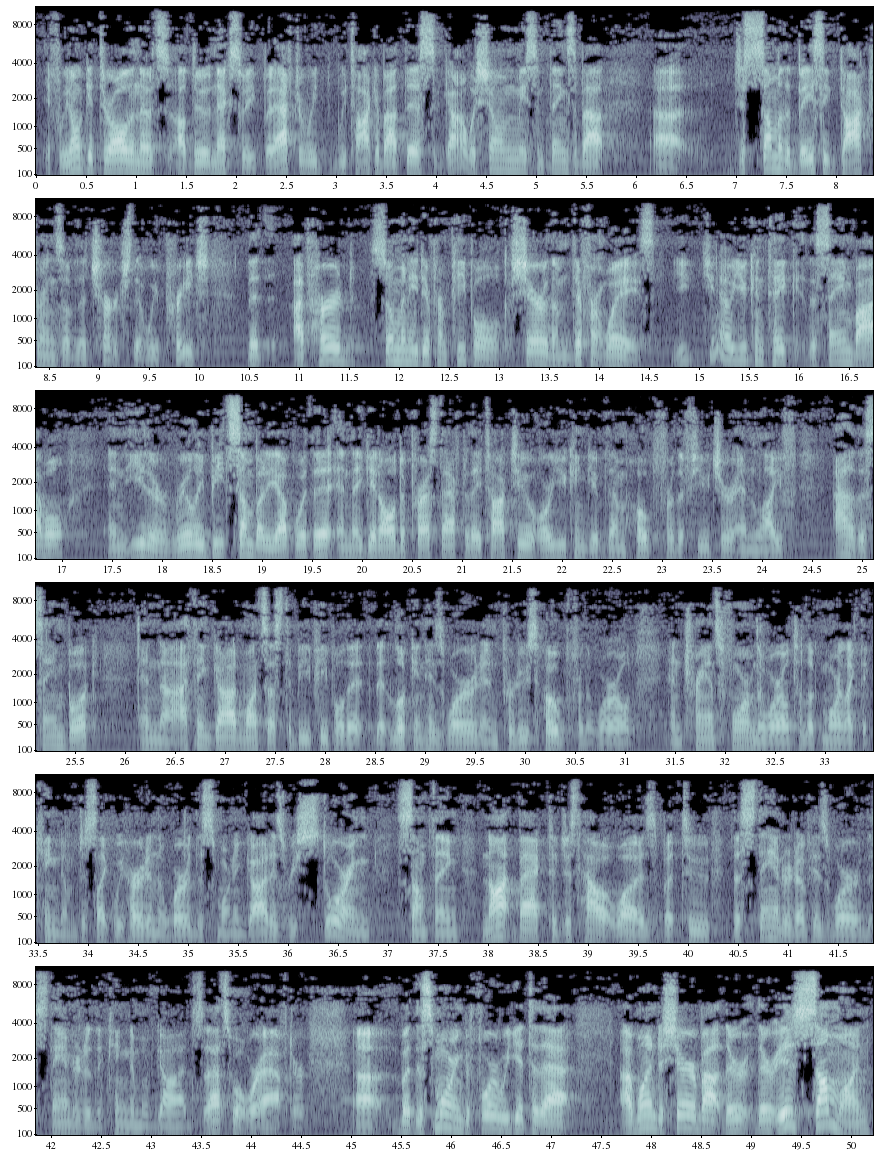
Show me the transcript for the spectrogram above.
if we don't get through all the notes, I'll do it next week. But after we, we talk about this, God was showing me some things about uh, just some of the basic doctrines of the church that we preach that I've heard so many different people share them different ways. You, you know, you can take the same Bible and either really beat somebody up with it and they get all depressed after they talk to you, or you can give them hope for the future and life out of the same book. And uh, I think God wants us to be people that, that look in His Word and produce hope for the world and transform the world to look more like the kingdom. Just like we heard in the Word this morning, God is restoring something, not back to just how it was, but to the standard of His Word, the standard of the kingdom of God. So that's what we're after. Uh, but this morning, before we get to that, I wanted to share about there, there is someone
